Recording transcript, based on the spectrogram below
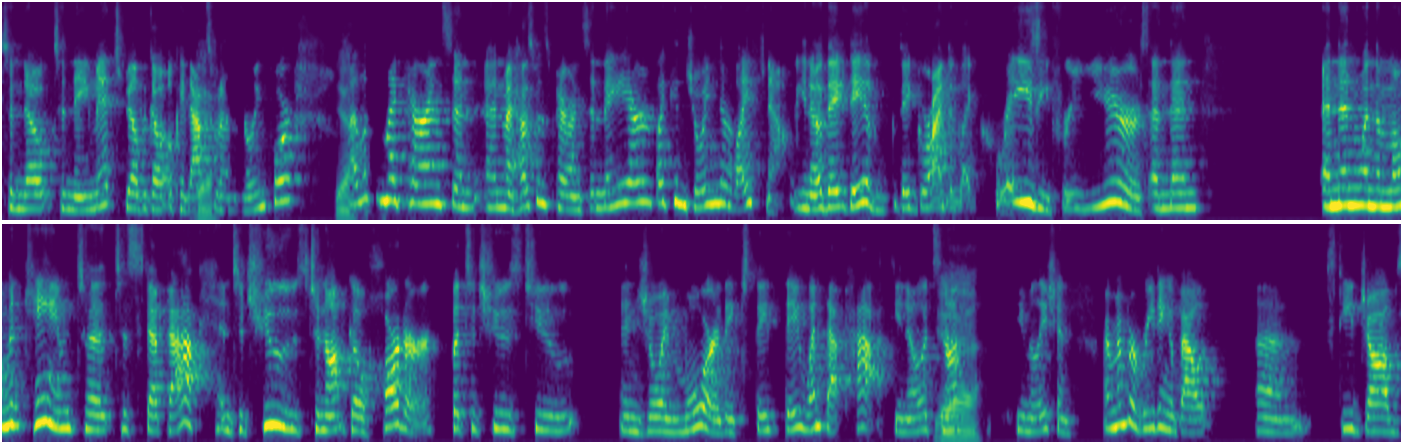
to know, to name it, to be able to go, okay, that's Yeah. what I'm going for. Yeah. I look at my parents and and my husband's parents, and they are like enjoying their life now. You know, they they have they grinded like crazy for years, and then and then when the moment came to to step back and to choose to not go harder but to choose to enjoy more they they they went that path you know it's not Yeah. accumulation i remember reading about um, steve jobs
